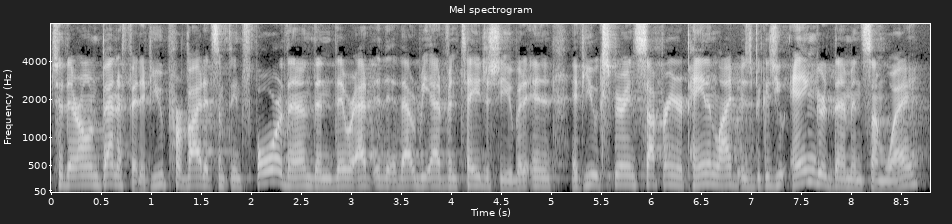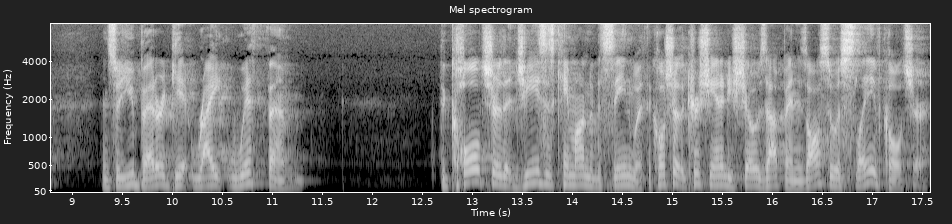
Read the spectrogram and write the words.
to their own benefit. If you provided something for them, then they were ad- that would be advantageous to you. But in, if you experienced suffering or pain in life, it was because you angered them in some way. And so you better get right with them. The culture that Jesus came onto the scene with, the culture that Christianity shows up in, is also a slave culture.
